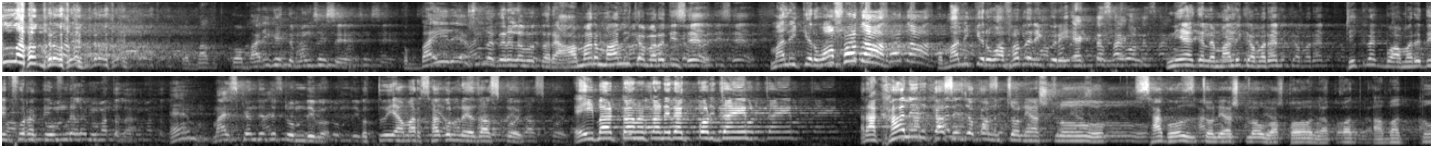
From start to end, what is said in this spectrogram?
আল্লাহ বাড়ি মন চাইছে বাইরে আমার মালিক দিছে। মালিকের মালিকের ওয়াফাদারি একটা ছাগল নিয়ে গেলে মালিক ঠিক রাখব, আমার টুম হ্যাঁ টুম দিব। তুই আমার ছাগল লয়ে যাস কই? এইবার টানাটানির এক পর্যায়ে রাখালের কাছে যখন চলে আসলো ছাগল চলে আসলো ওয়াকল কদ আমাত্তু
